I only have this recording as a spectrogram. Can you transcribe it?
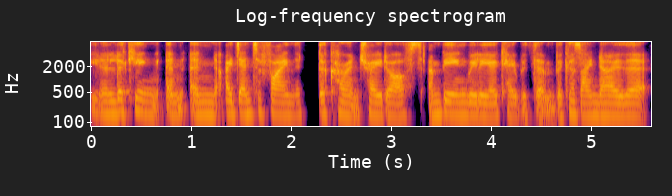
you know, looking and, and identifying the, the current trade offs and being really okay with them because I know that,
